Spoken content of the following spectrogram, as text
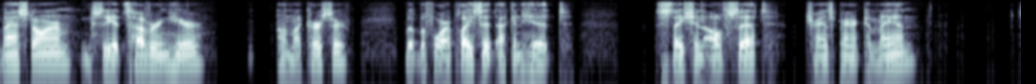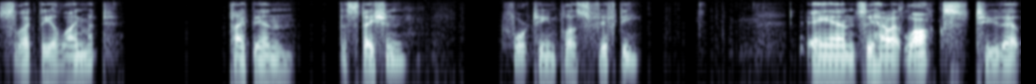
mast arm. You can see it's hovering here on my cursor. But before I place it, I can hit station offset, transparent command, select the alignment, type in the station, 14 plus 50, and see how it locks to that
